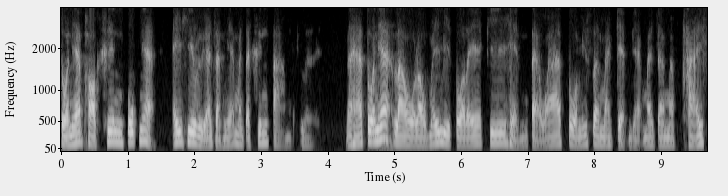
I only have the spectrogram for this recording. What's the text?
ตัวเนี้ยพอขึ้นปุ๊บเนี่ยไอ้ที่เหลือจากเนี้ยมันจะขึ้นตามหมดเลย นะฮะตัวเนี้ยเราเราไม่มีตัวเลขที่เห็นแต่ว่าตัว Mr. Market เนี่ยมันจะมา price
